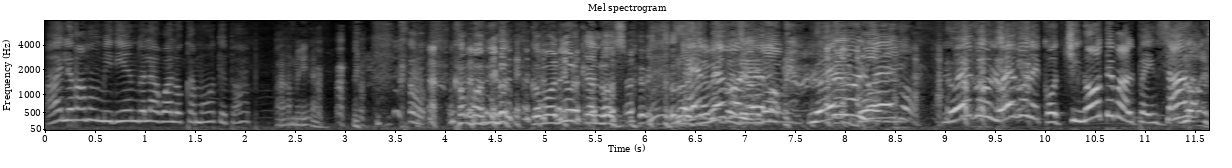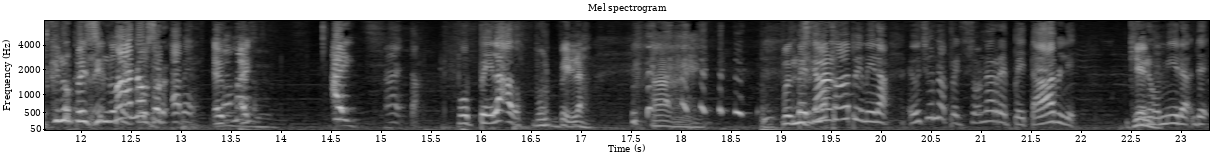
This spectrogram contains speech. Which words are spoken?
Ay, le vamos midiendo el agua a los camotes, papi. Ah, mira. Como, como Niurka los bebitos. Los ¿Ves? bebitos Luego, luego, luego, luego, luego, luego de cochinote mal pensado. No, es que no pensé en otra Mano cosa. por, a ver, Eh, la ay, Ahí está, por pelado. por pela. Ay. Pues mi ¿Verdad, papi? Mira, es una persona respetable. ¿Quién? Pero mira, de-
